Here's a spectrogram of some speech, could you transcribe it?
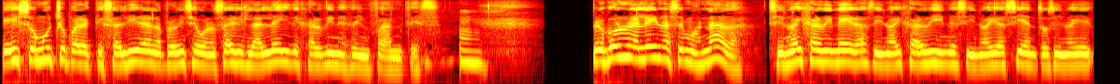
que hizo mucho para que saliera en la provincia de Buenos Aires la ley de jardines de infantes. Pero con una ley no hacemos nada. Si no hay jardineras, si no hay jardines, si no hay asientos, si no hay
